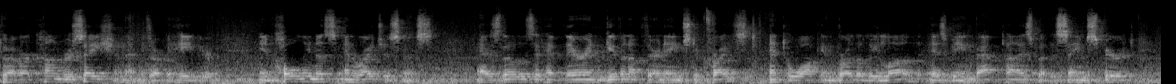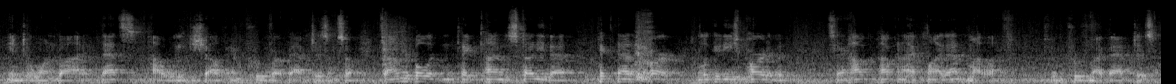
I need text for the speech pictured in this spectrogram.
to have our conversation, that means our behavior, in holiness and righteousness, as those that have therein given up their names to Christ, and to walk in brotherly love, as being baptized by the same Spirit into one body. That's how we shall improve our baptism. So, found your bulletin, take time to study that, pick that apart, look at each part of it, say, how, how can I apply that in my life to improve my baptism?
